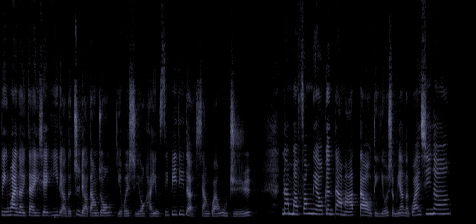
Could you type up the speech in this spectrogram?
另外呢，在一些医疗的治疗当中，也会使用含有 CBD 的相关物质。那么，芳疗跟大麻到底有什么样的关系呢？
